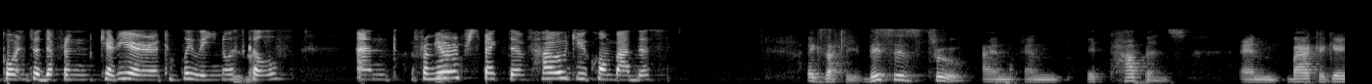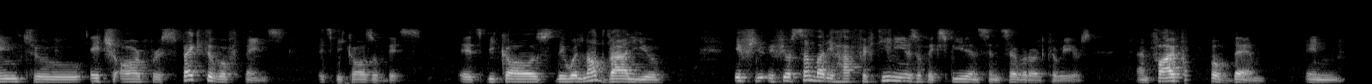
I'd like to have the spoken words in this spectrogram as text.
going to a different career completely, no skills. And from your yeah. perspective, how do you combat this? Exactly. This is true and and it happens. And back again to HR perspective of things, it's because of this. It's because they will not value if you if you're somebody who have 15 years of experience in several careers and five of them in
